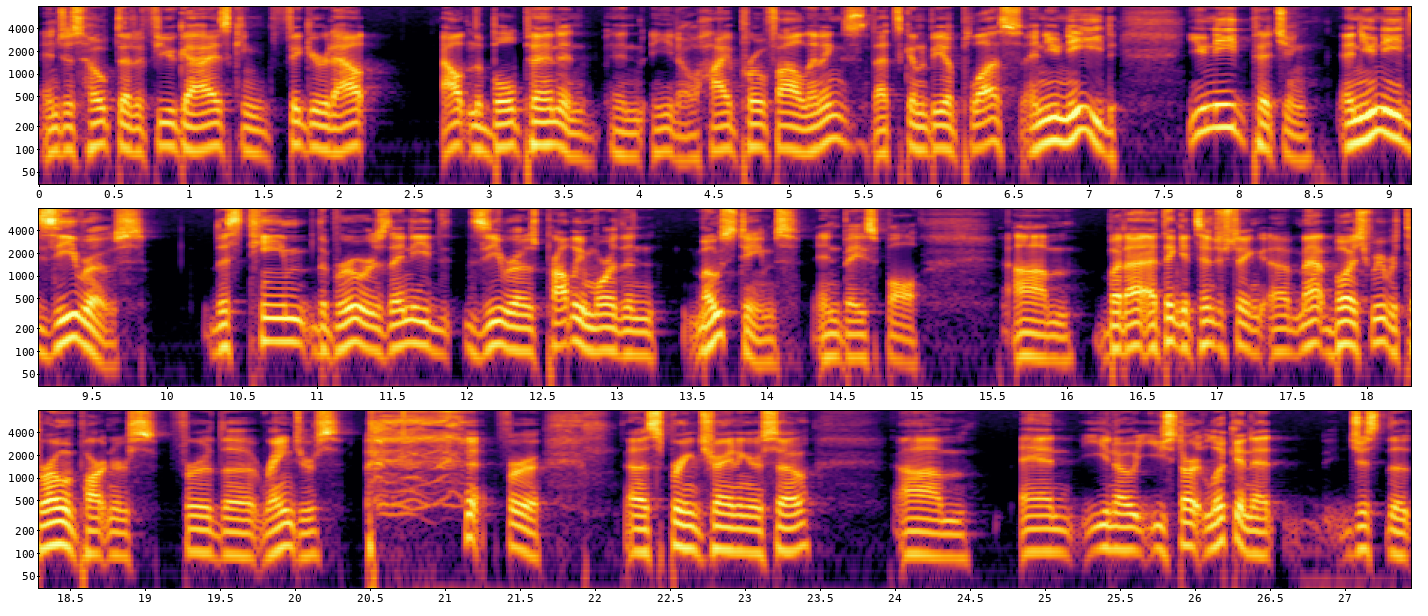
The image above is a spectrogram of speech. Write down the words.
and just hope that a few guys can figure it out out in the bullpen and, and you know high profile innings, that's going to be a plus. And you need you need pitching and you need zeros. This team, the Brewers, they need zeros probably more than most teams in baseball. Um, but I, I, think it's interesting. Uh, Matt Bush, we were throwing partners for the Rangers for uh, spring training or so. Um, and you know, you start looking at just the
